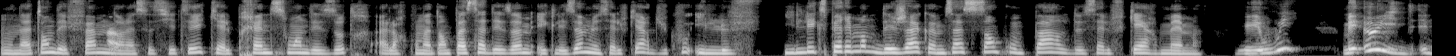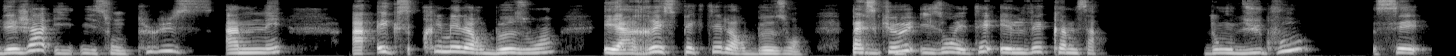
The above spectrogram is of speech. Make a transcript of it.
on attend des femmes Ah. dans la société qu'elles prennent soin des autres alors qu'on n'attend pas ça des hommes et que les hommes, le self-care, du coup, ils le f- ils l'expérimentent déjà comme ça sans qu'on parle de self-care même. Mais oui, mais eux, ils- déjà, ils, ils sont plus amenés à exprimer leurs besoins et à respecter leurs besoins parce que ils ont été élevés comme ça. Donc, du coup, c'est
